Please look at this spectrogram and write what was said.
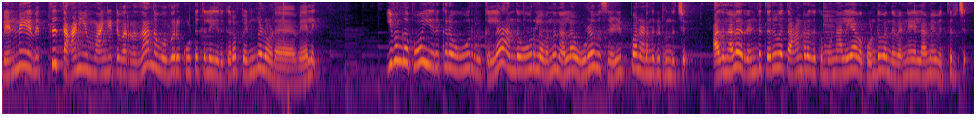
வெண்ணெயை விற்று தானியம் வாங்கிட்டு வர்றது தான் அந்த ஒவ்வொரு கூட்டத்தில் இருக்கிற பெண்களோட வேலை. இவங்க போய் இருக்கிற ஊர் இருக்குல்ல அந்த ஊரில் வந்து நல்லா உழவு செழிப்பாக நடந்துக்கிட்டு இருந்துச்சு. அதனால ரெண்டு தெருவை தாண்டதுக்கு முன்னாலேயே அவள் கொண்டு வந்த வெண்ணெய் எல்லாமே வித்துருச்சு.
